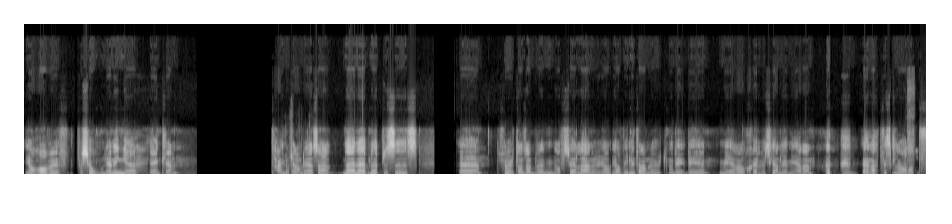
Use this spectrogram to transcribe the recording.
jag har väl personligen inga egentligen tankar om det. Så här, nej, nej, nej, precis. Eh, förutom det officiella här nu. Jag, jag vill inte ramla ut men det, det är mer av själviska anledningar än, än att det skulle vara något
